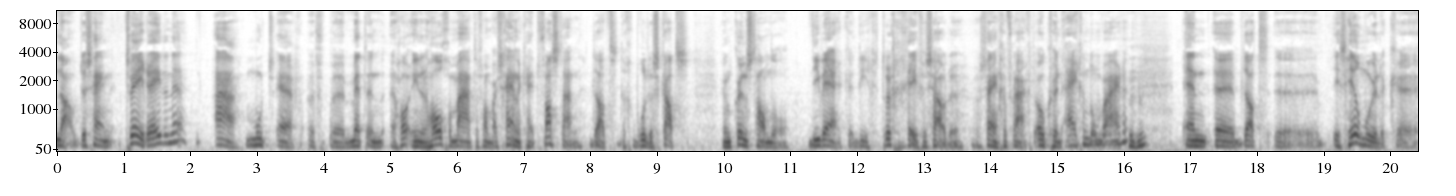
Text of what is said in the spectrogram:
Nou, er zijn twee redenen. A, moet er eh, eh, met een, ho- in een hoge mate van waarschijnlijkheid vaststaan... dat de gebroeders Cats hun kunsthandel, die werken... die teruggegeven zouden zijn gevraagd, ook hun eigendom waren... Mhm. En eh, dat eh, is heel moeilijk. eh,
